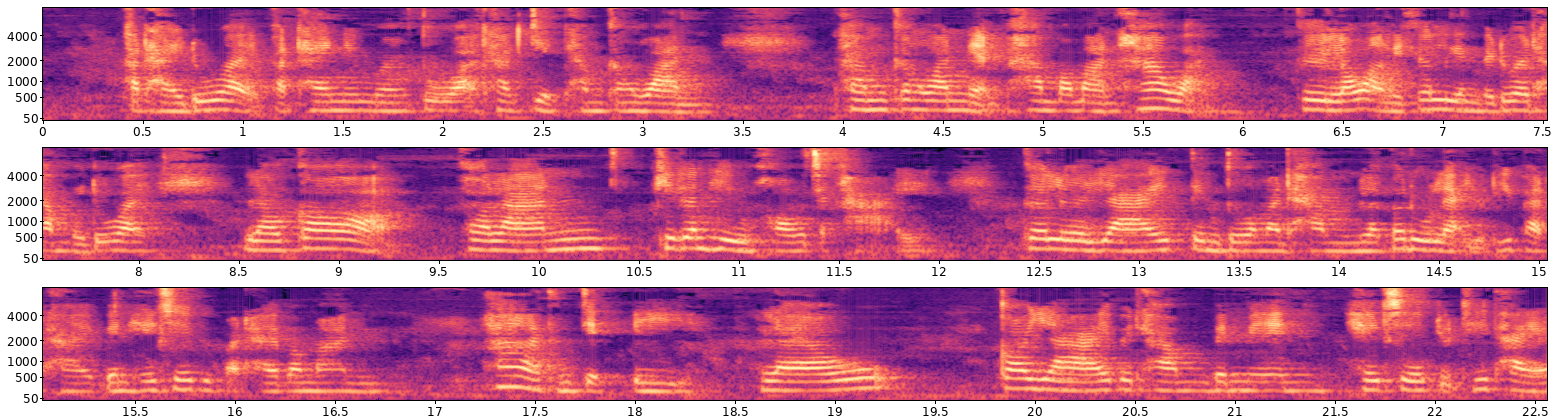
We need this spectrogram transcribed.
ำผัดไทยด้วย ผัดไทยในเมืองตัวทาเก็ตทำกลางวันทำกลางวันเนี่ยทำประมาณห้าวัน คือระหว่างนี้ก็เรียนไปด้วยทำไปด้วย แล้วก็พอร้านคิดตันฮิลเขาจะขาย ก็เลยย้ายเต็มตัวมาทำแล้วก็ดูแลอยู่ที่ผัดไทยเป็น head chef อยู่ผัดไทยประมาณ ห้าถึงเจ็ดปี แล้วก็ย้ายไปทำเป็น main head chef อยู่ที่ไทยอ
